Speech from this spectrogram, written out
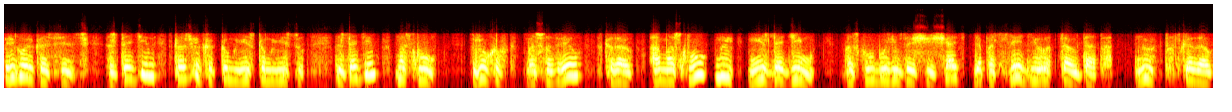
Григорий Константинович, сдадим, скажи, как коммунист коммунисту, сдадим Москву. Жуков посмотрел, сказал, а Москву мы не сдадим. Москву будем защищать до последнего солдата. Ну, тот сказал,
